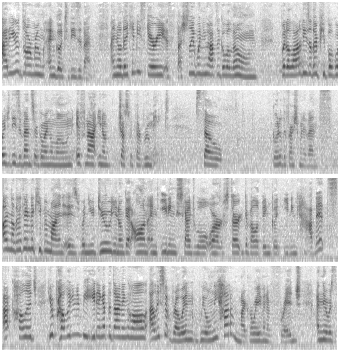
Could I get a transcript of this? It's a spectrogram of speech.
out of your dorm room and go to these events. I know they can be scary especially when you have to go alone but a lot of these other people going to these events are going alone, if not, you know, just with their roommate. So go to the freshman events. Another thing to keep in mind is when you do, you know, get on an eating schedule or start developing good eating habits at college, you're probably going to be eating at the dining hall. At least at Rowan, we only had a microwave and a fridge, and there was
